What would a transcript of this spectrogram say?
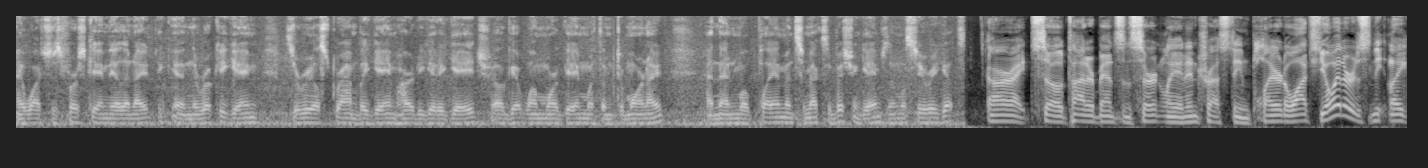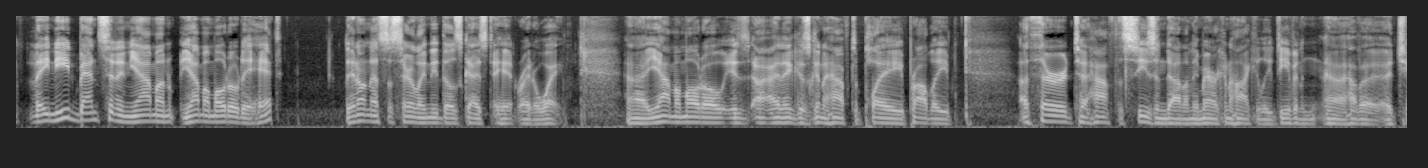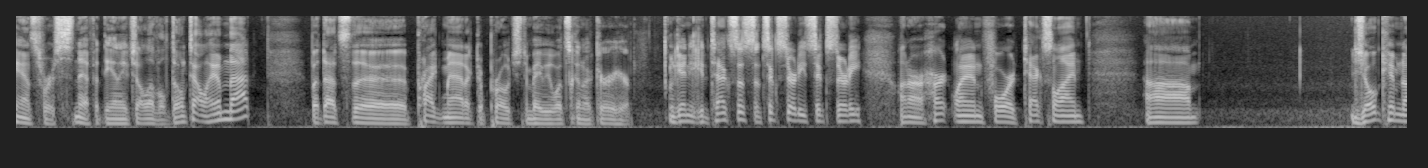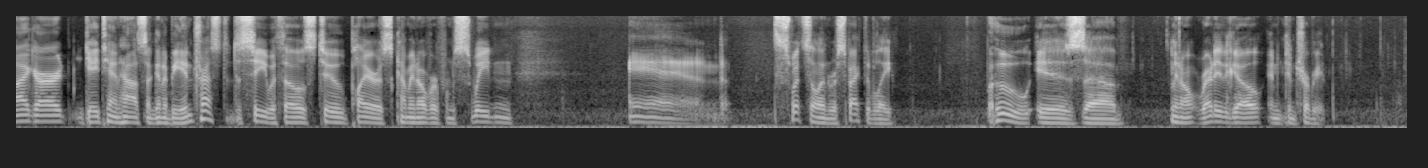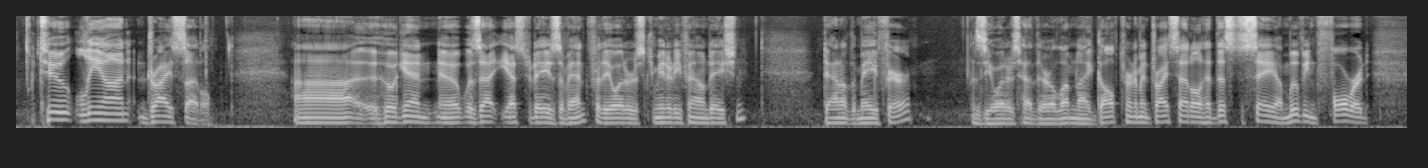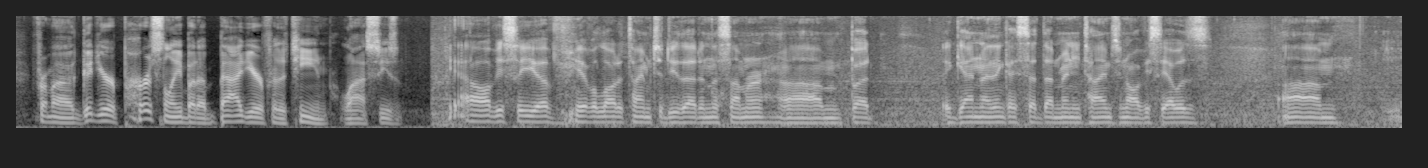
I watched his first game the other night in the rookie game. It's a real scrambly game, hard to get a gauge. I'll get one more game with him tomorrow night, and then we'll play him in some exhibition games, and we'll see where he gets. All right, so Tyler Benson certainly an interesting player to watch. The Oilers like they need Benson and Yamamoto to hit. They don't necessarily need those guys to hit right away. Uh, Yamamoto is, I think, is going to have to play probably a third to half the season down on the American Hockey League to even uh, have a, a chance for a sniff at the NHL level. Don't tell him that, but that's the pragmatic approach to maybe what's going to occur here. Again, you can text us at 630, 630 on our Heartland Ford text line. Um, Joakim Nygard, Gaetan Haas, I'm going to be interested to see with those two players coming over from Sweden and Switzerland, respectively, who is uh, you know, ready to go and contribute. To Leon Draisaitl, uh, who again uh, was at yesterday's event for the Oilers Community Foundation down at the Mayfair, as the Oilers had their alumni golf tournament. Draisaitl had this to say: "I'm moving forward from a good year personally, but a bad year for the team last season." Yeah, obviously you have you have a lot of time to do that in the summer, um, but again, I think I said that many times. You know, obviously I was, um,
